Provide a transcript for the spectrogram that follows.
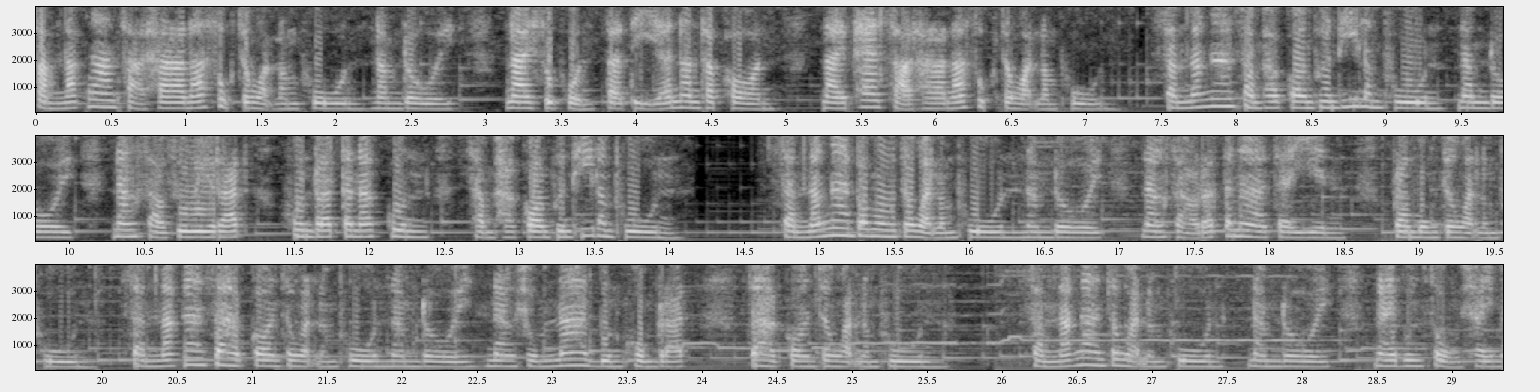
สำนักงานสาธารณสุขจังหวัดลำพูนนำโดย นายสุผลตติยนันทพร นายแพทย์สาธารณสุขจังหวัดลำพูน สำนักงานสัมภากรพื้นที่ลำพูนนำโดย นางสาวสุริรัตน์พลรัตนกุล สัมภากรพื้นที่ลำพูน สำนักงานประมงจังหวัดลำพูนนำโดย นางสาวรัตนาใจเย็น ประมงจังหวัดลำพูน สำนักงานสหกรณ์จังหวัดลำพูนนำโดย นางชมนาฏบุญคมรัฐสหกรณ์จังหวัดลำพูน สำนักงานจังหวัดลำพูนนำโดย นายบุญส่งชัยม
